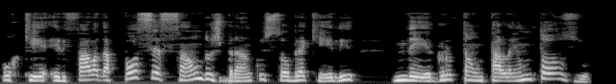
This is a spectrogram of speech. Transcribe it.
Porque ele fala da possessão dos brancos sobre aquele negro tão talentoso.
